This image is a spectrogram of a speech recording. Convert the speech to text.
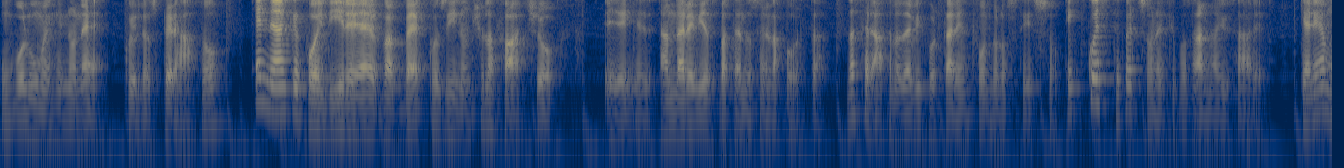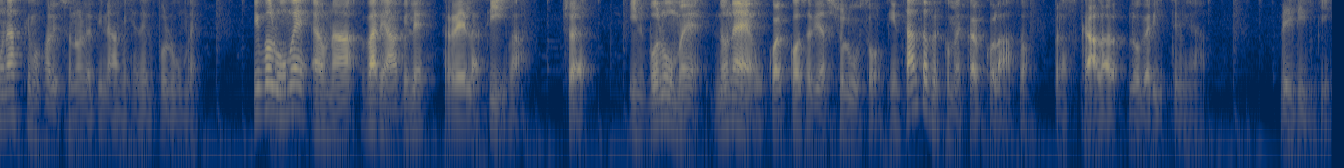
un volume che non è quello sperato e neanche puoi dire eh vabbè così non ce la faccio e andare via sbattendosi nella porta. La serata la devi portare in fondo lo stesso e queste persone ti potranno aiutare. Chiariamo un attimo quali sono le dinamiche del volume. Il volume è una variabile relativa, cioè il volume non è un qualcosa di assoluto, intanto per come è calcolato, per la scala logaritmica dei dB,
